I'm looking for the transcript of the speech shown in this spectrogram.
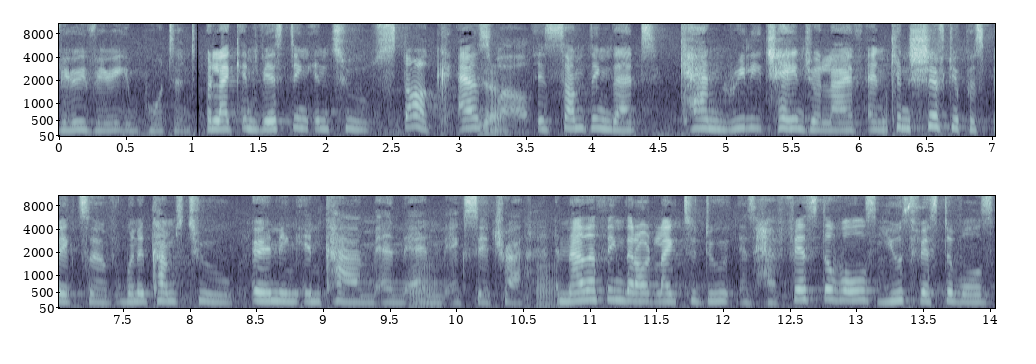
very, very important. But like investing into stock as Yeah. well is something that can really change your life and can shift your perspective when it comes to earning income and, and etc. Another thing that I would like to do is have festivals, youth festivals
